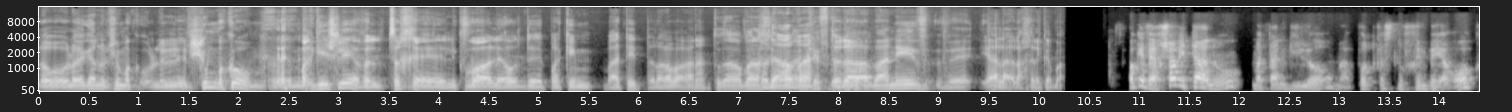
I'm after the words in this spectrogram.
לא, לא הגענו לשום מקום, לשום מקום, אה, מרגיש לי, אבל צריך אה, לקבוע לעוד אה, פרקים בעתיד. תודה רבה רענן. תודה רבה לכם. תודה היה רבה. תודה. רבה ניב, ויאללה, לחלק הבא. אוקיי, ועכשיו איתנו מתן גילאור מהפודקאסט נובחים בירוק,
